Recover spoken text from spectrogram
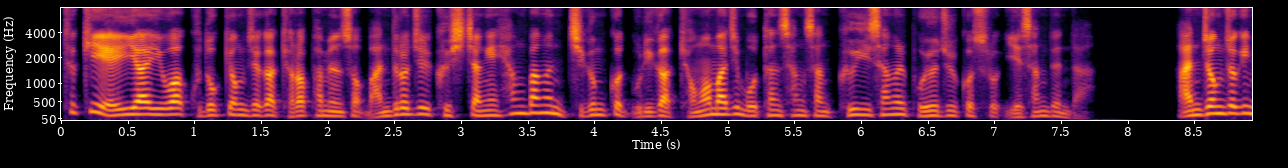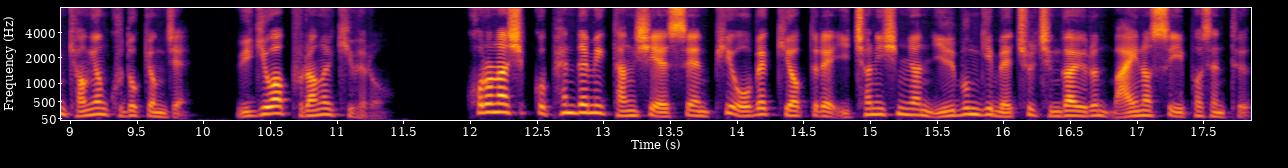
특히 AI와 구독 경제가 결합하면서 만들어질 그 시장의 향방은 지금껏 우리가 경험하지 못한 상상 그 이상을 보여줄 것으로 예상된다. 안정적인 경영 구독 경제, 위기와 불황을 기회로. 코로나19 팬데믹 당시 S&P 500 기업들의 2020년 1분기 매출 증가율은 마이너스 2%,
